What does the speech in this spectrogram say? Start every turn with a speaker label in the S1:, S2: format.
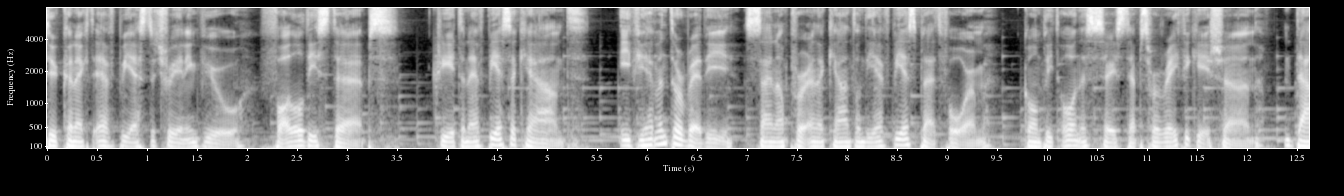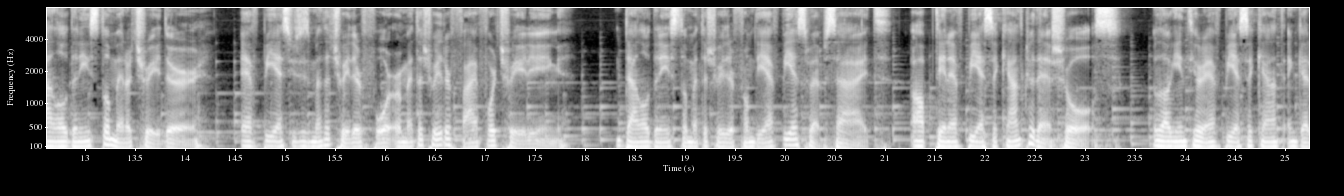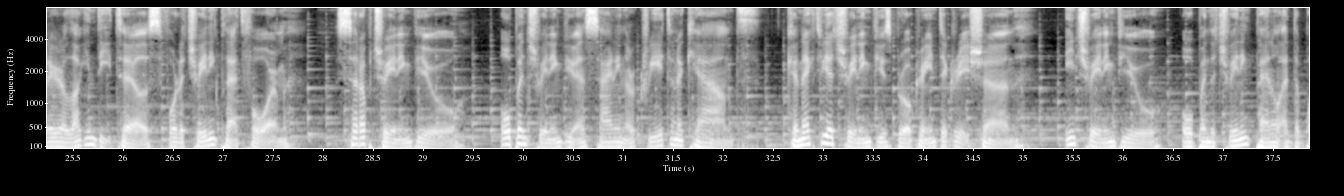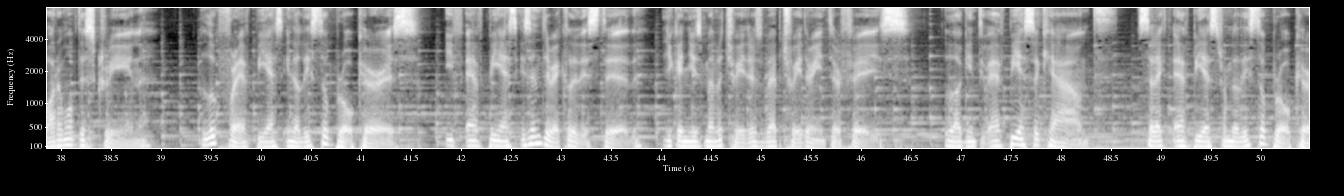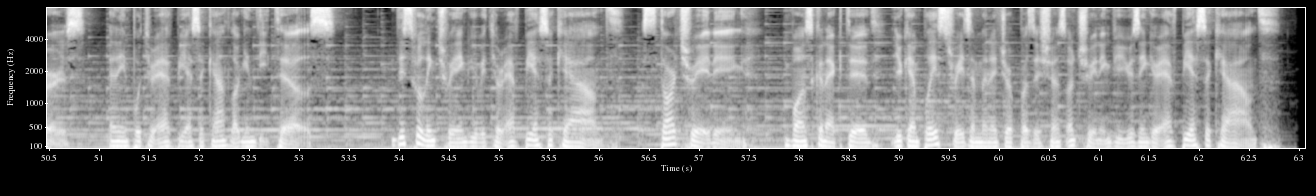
S1: To connect FBS to TradingView, follow these steps. Create an FBS account. If you haven't already, sign up for an account on the FBS platform. Complete all necessary steps for verification. Download and install MetaTrader. FBS uses MetaTrader 4 or MetaTrader 5 for trading. Download and install MetaTrader from the FBS website. Obtain FBS account credentials. Log into your FBS account and gather your login details for the trading platform. Set up TradingView. Open TradingView and sign in or create an account. Connect via TradingView's broker integration. In TradingView, open the trading panel at the bottom of the screen. Look for FBS in the list of brokers. If FBS isn't directly listed, you can use MetaTrader's web trader interface. Log into FBS account. Select FBS from the list of brokers and input your FBS account login details. This will link TradingView with your FBS account. Start trading. Once connected, you can place trades and manage your positions on TradingView using your FBS account.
